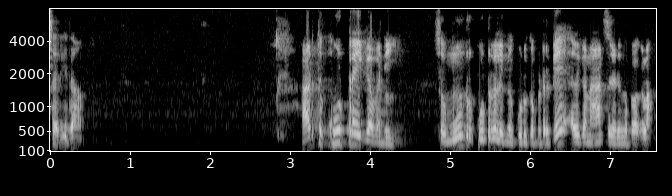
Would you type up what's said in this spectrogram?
சரிதான். அடுத்து கூற்றை கவனி. ஸோ மூன்று கூற்றுகள் இங்க கொடுக்கப்பட்டிருக்கு. அதுக்கான ஆன்சர் எடுங்க பார்க்கலாம்.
